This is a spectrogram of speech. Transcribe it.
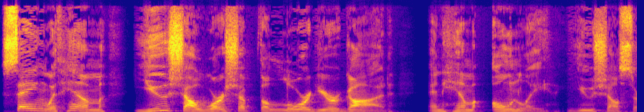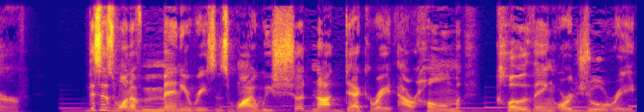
saying with him, You shall worship the Lord your God, and him only you shall serve. This is one of many reasons why we should not decorate our home, clothing, or jewelry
